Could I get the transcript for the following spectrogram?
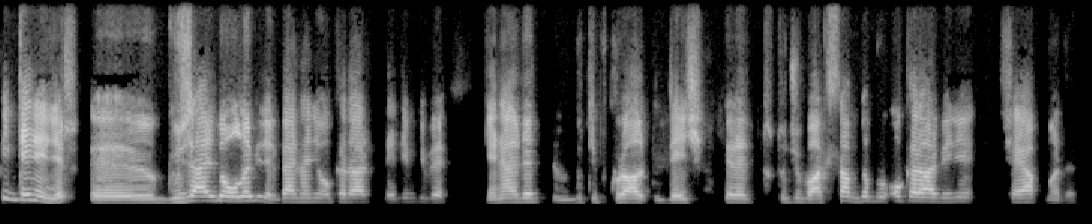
Bir denilir. Ee, güzel de olabilir. Ben hani o kadar dediğim gibi genelde bu tip kural değişikliklere tutucu baksam da bu o kadar beni şey yapmadı.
